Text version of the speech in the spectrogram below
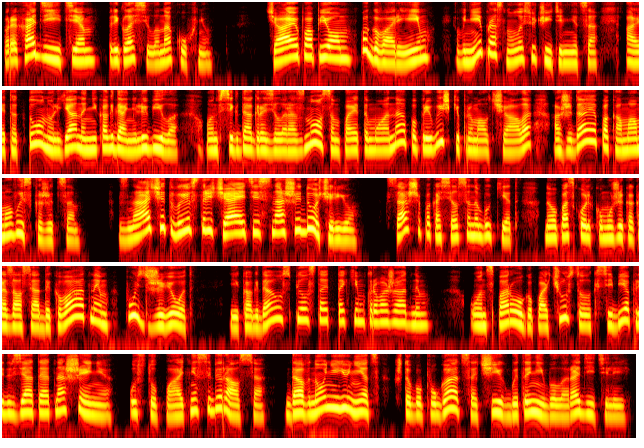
«Проходите», — пригласила на кухню. «Чаю попьем, поговорим». В ней проснулась учительница, а этот тон Ульяна никогда не любила. Он всегда грозил разносом, поэтому она по привычке промолчала, ожидая, пока мама выскажется. «Значит, вы встречаетесь с нашей дочерью?» Саша покосился на букет, но поскольку мужик оказался адекватным, пусть живет. И когда успел стать таким кровожадным? Он с порога почувствовал к себе предвзятое отношение, уступать не собирался. Давно не юнец, чтобы пугаться чьих бы то ни было родителей.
